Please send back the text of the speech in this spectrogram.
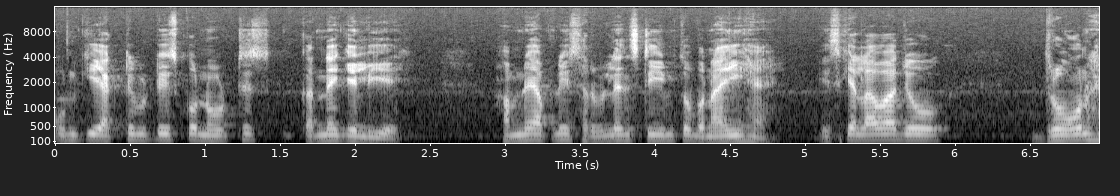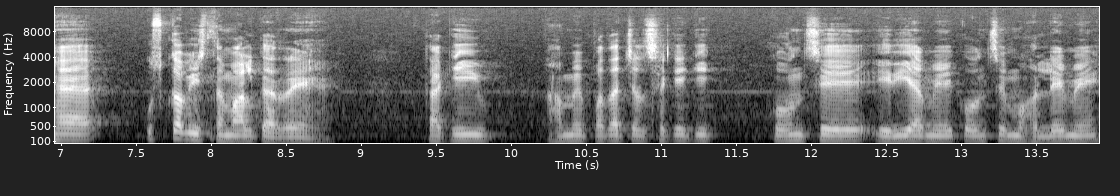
उनकी एक्टिविटीज़ को नोटिस करने के लिए हमने अपनी सर्विलेंस टीम तो बनाई है। इसके अलावा जो ड्रोन है, उसका भी इस्तेमाल कर रहे हैं, ताकि हमें पता चल सके कि कौन से एरिया में, कौन से मोहल्ले में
